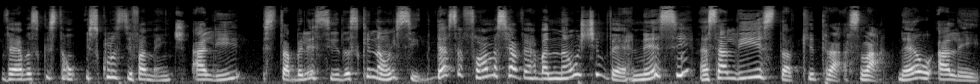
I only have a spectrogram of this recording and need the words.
verbas que estão exclusivamente ali estabelecidas que não incidem. Dessa forma, se a verba não estiver nesse nessa lista que traz lá, né, a lei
